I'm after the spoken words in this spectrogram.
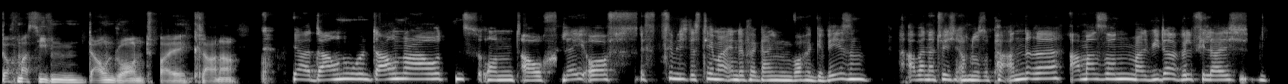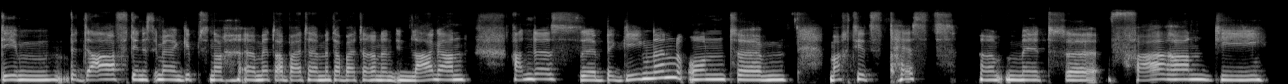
doch massiven Downround bei Klarna. Ja, Down Downrounds und auch Layoffs ist ziemlich das Thema in der vergangenen Woche gewesen. Aber natürlich auch nur so ein paar andere. Amazon mal wieder will vielleicht dem Bedarf, den es immer gibt nach äh, Mitarbeiter, Mitarbeiterinnen in Lagern, anders äh, begegnen und ähm, macht jetzt Tests äh, mit äh, Fahrern, die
